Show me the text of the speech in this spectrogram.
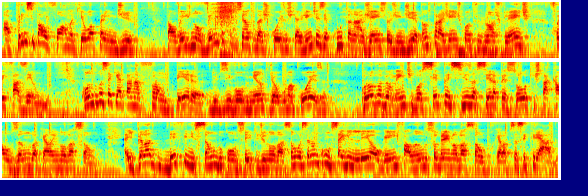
A principal forma que eu aprendi talvez 90% das coisas que a gente executa na agência hoje em dia, tanto para a gente quanto para os nossos clientes, foi fazendo. Quando você quer estar na fronteira do desenvolvimento de alguma coisa, provavelmente você precisa ser a pessoa que está causando aquela inovação. E pela definição do conceito de inovação, você não consegue ler alguém falando sobre a inovação, porque ela precisa ser criada.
